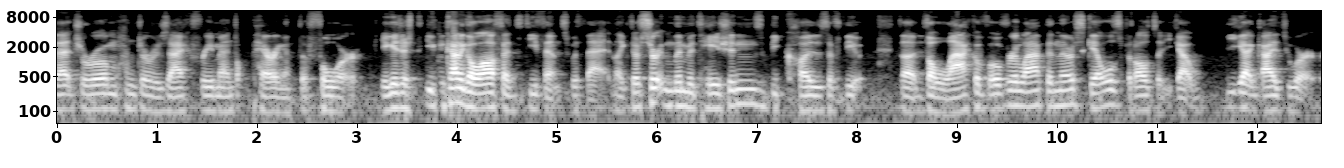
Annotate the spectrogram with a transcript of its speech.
that Jerome Hunter Zach Freemantle pairing at the four, you can just you can kind of go offense defense with that. Like there's certain limitations because of the the the lack of overlap in their skills, but also you got you got guys who are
